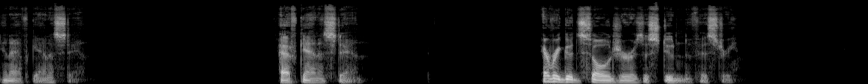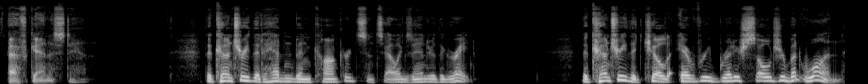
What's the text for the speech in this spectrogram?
in Afghanistan. Afghanistan. Every good soldier is a student of history. Afghanistan the country that hadn't been conquered since Alexander the Great, the country that killed every British soldier but one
